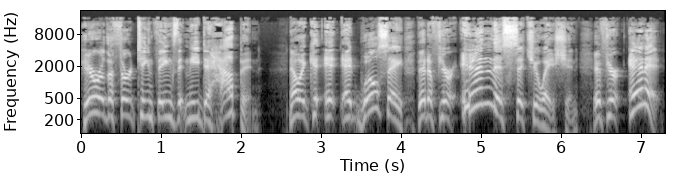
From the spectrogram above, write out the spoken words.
here are the 13 things that need to happen. Now, it, it, it will say that if you're in this situation, if you're in it,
